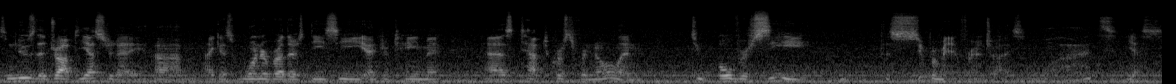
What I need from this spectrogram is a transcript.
some news that dropped yesterday. Um, I guess Warner Brothers DC Entertainment has tapped Christopher Nolan to oversee the Superman franchise. What? Yes,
